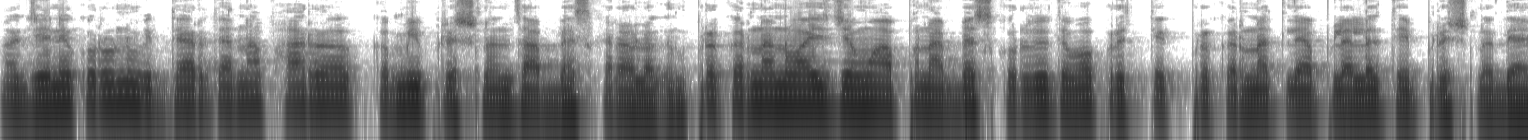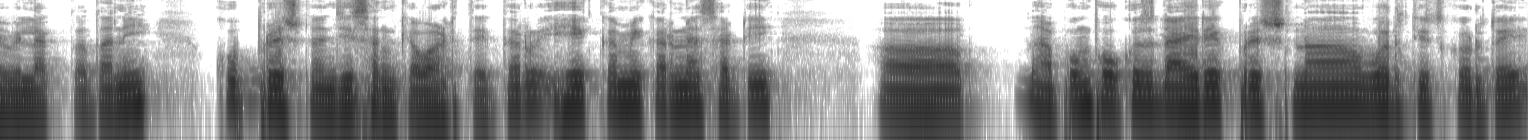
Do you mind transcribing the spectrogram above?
जेणेकरून विद्यार्थ्यांना फार कमी प्रश्नांचा अभ्यास करावा लागेल. प्रकरणांवाईज जेव्हा आपण अभ्यास करतो तेव्हा प्रत्येक प्रकरणातले आपल्याला ते प्रश्न द्यावे लागतात आणि खूप प्रश्नांची संख्या वाढते. तर हे कमी करण्यासाठी आपण फोकस डायरेक्ट प्रश्नावरतीच करतो आहे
